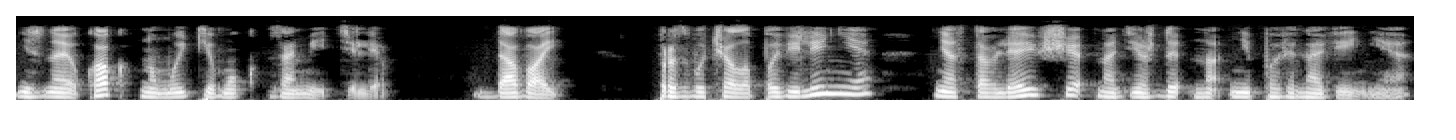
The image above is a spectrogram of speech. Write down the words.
Не знаю как, но мой кивок заметили. «Давай!» – прозвучало повеление, не оставляющая надежды на неповиновение.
